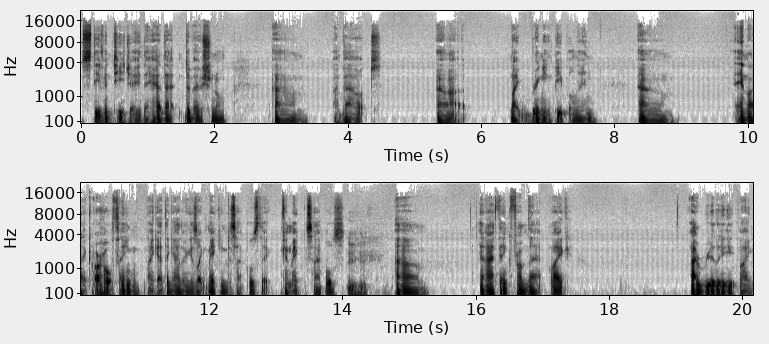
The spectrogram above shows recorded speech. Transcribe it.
Steve and TJ, they had that devotional um, about uh, like bringing people in, um, and like our whole thing, like at the gathering, is like making disciples that can make disciples. Mm-hmm. Um, and I think from that, like, I really like,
